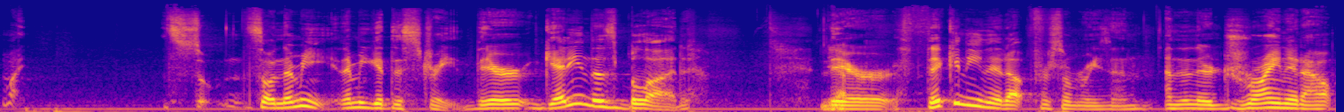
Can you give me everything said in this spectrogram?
My. So so let me let me get this straight. They're getting this blood. They're thickening it up for some reason, and then they're drying it out,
